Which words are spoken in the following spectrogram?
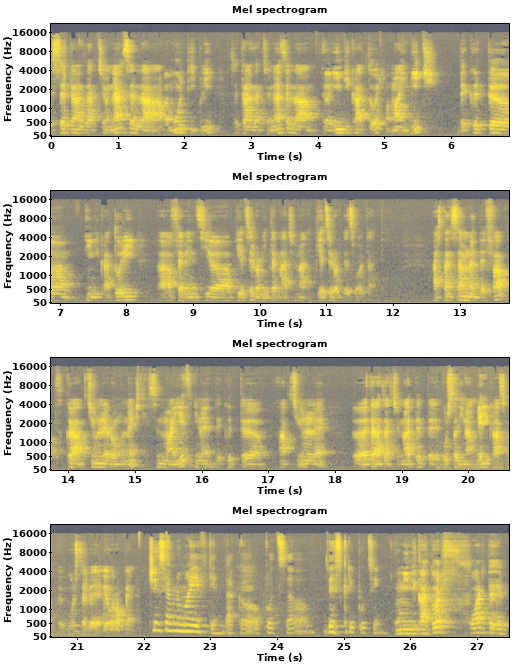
se tranzacționează la multipli, se tranzacționează la indicatori mai mici decât indicatorii aferenți piețelor internaționale, piețelor dezvoltate. Asta înseamnă, de fapt, că acțiunile românești sunt mai ieftine decât uh, acțiunile uh, tranzacționate pe bursa din America sau pe bursele europene. Ce înseamnă mai ieftin, dacă poți să descrii puțin? Un indicator foarte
